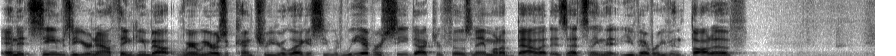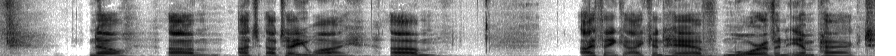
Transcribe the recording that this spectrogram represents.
and it seems that you're now thinking about where we are as a country, your legacy. Would we ever see Dr. Phil's name on a ballot? Is that something that you've ever even thought of? No, um, I'll, I'll tell you why. Um, I think I can have more of an impact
